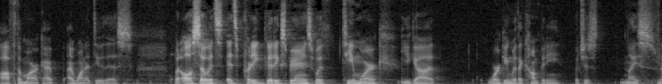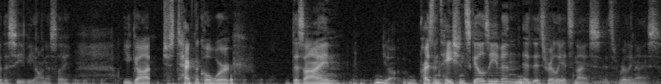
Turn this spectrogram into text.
off the mark, I, I want to do this. But also, it's it's pretty good experience with teamwork. You got working with a company, which is nice for the CV, honestly you got just technical work, design, you know, presentation skills. Even it, it's really it's nice. It's really nice,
